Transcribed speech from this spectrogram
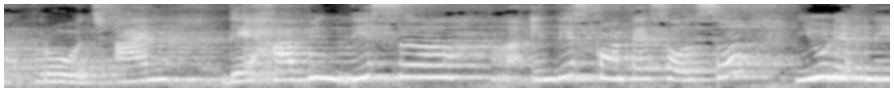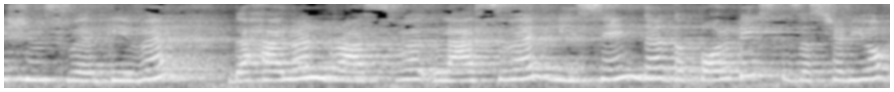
approach and they have been this uh, in this context also new definitions were given. The Harold Lasswell he is saying that the politics is a study of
